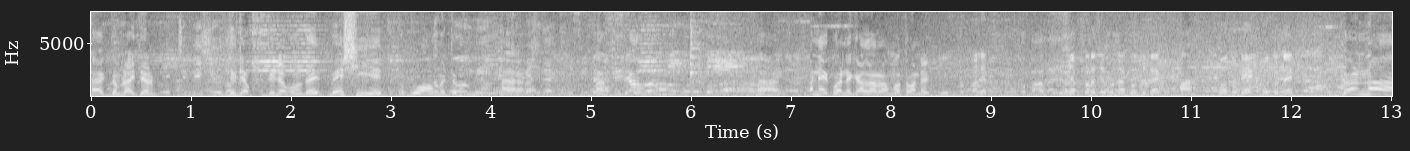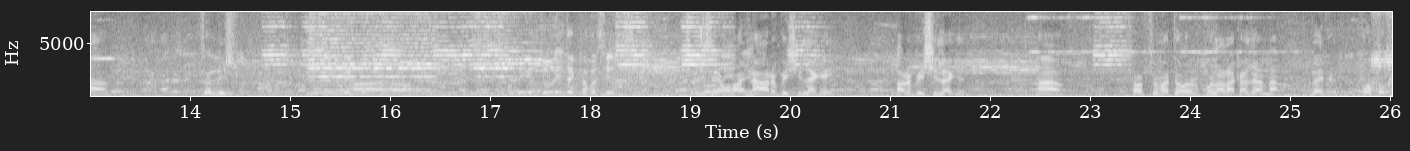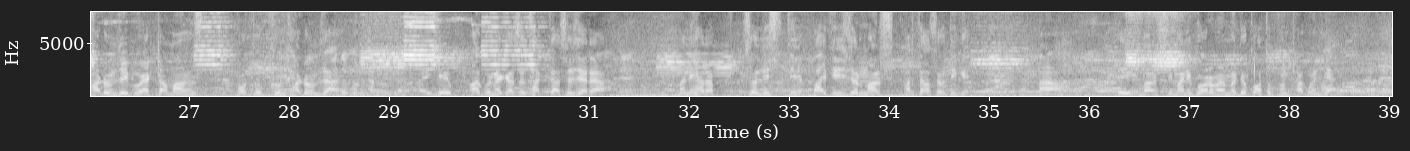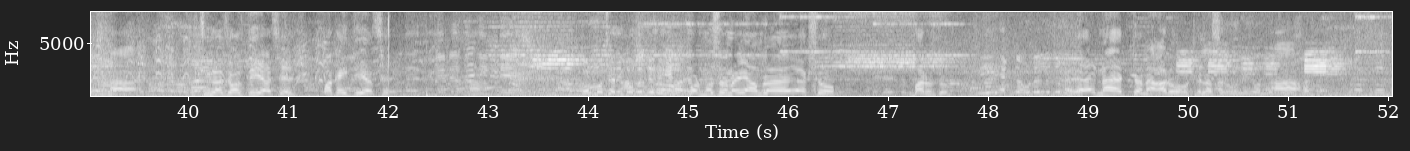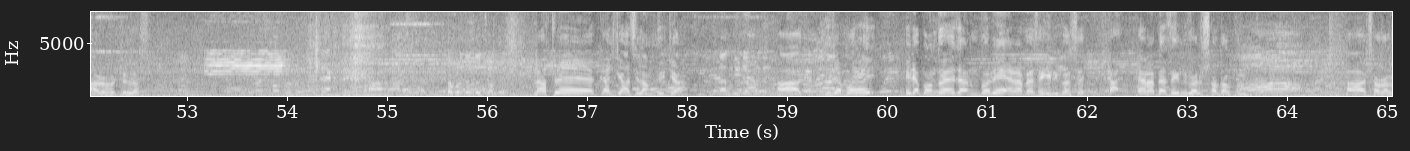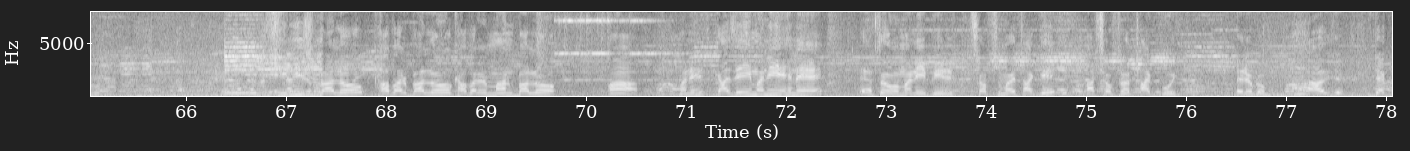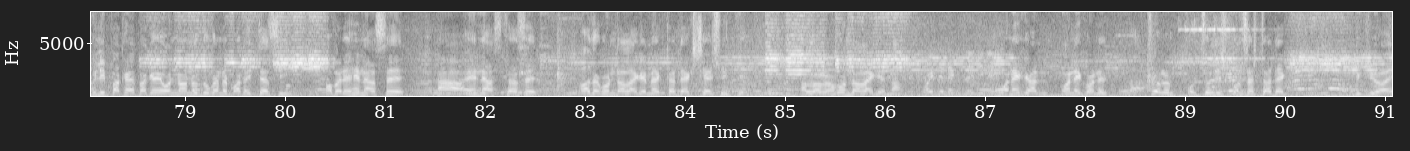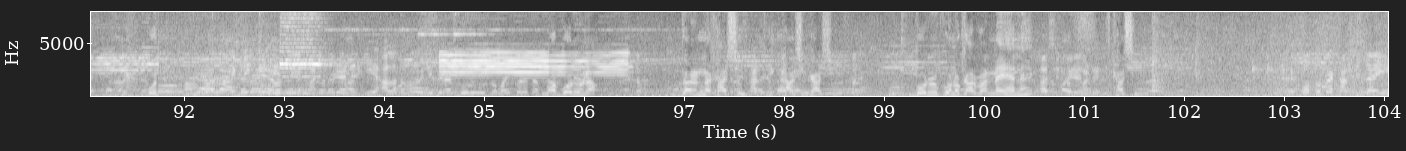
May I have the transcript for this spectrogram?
একদম রাইতের দুইটা দুইটা পর্যন্ত এই বেশি এটা তো কম এটা হ্যাঁ হ্যাঁ, হ্যাঁ অনেক অনেক আল্লাহ রহমত অনেক। মানে হ্যাঁ? ধর না চল্লিশ। হ্যাঁ হ্যাঁ। হয় না আরও বেশি লাগে। আরও বেশি লাগে। হ্যাঁ সবসময় তো খোলা রাখা যায় না। কত খাটন যাইব? একটা মানুষ কতক্ষণ খাটন যায়? এই যে আগুনের কাছে থাকতে আছে যারা মানে হারা চল্লিশ থেকে পঁয়ত্রিশ জন মানুষ থাকতে আছে ওদিকে। হ্যাঁ এই মানুষটি মানে গরমের মধ্যে কতক্ষণ থাকুন যায়? হ্যাঁ চুলা জ্বলতেই আছে পাকাইতেই আছে। হ্যাঁ। কর্মচারী কতজন কর্মশ্রমে আমরা একশো বারো জন। না একটা না আরও হোটেল আছে। হ্যাঁ আরও হোটেল আছে। হ্যাঁ। কত পর্যন্ত চলে? রাত্রে কালকে আসলাম দুইটা। হ্যাঁ দুইটা পরে এটা বন্ধ হয়ে যাওয়ার পরে এরা বেচা কিনি করছে। এরা বেচা কিনি করে সকাল পর্যন্ত। হ্যাঁ সকাল। জিনিস ভালো খাবার ভালো খাবারের মান ভালো। হ্যাঁ মানে কাজেই মানে এখানে এত মানে ভিড় সবসময় থাকে আর সবসময় থাকবই। এরকম। আর ওই যে ডেকগুলি পাখায় পাখায় অন্য অন্য দোকানে পাঠাইতে আসি আবার এখানে আছে। হ্যাঁ এখানে আসতে আসে আধা ঘণ্টা লাগে না একটা ডেক শেষ হইতে। আল্লাহ ঘণ্টা লাগে না। ডেক? অনেক অনেক অনেক। চলুন চল্লিশ পঞ্চাশটা দেখ বিক্রি হয়। হ্যাঁ। না গরু না। ধরেন না খাসি। খাসি খাসি। গরুর কোনো কারবার নেই এখানে। খাসি। খাসি কতটা খাসি যায়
